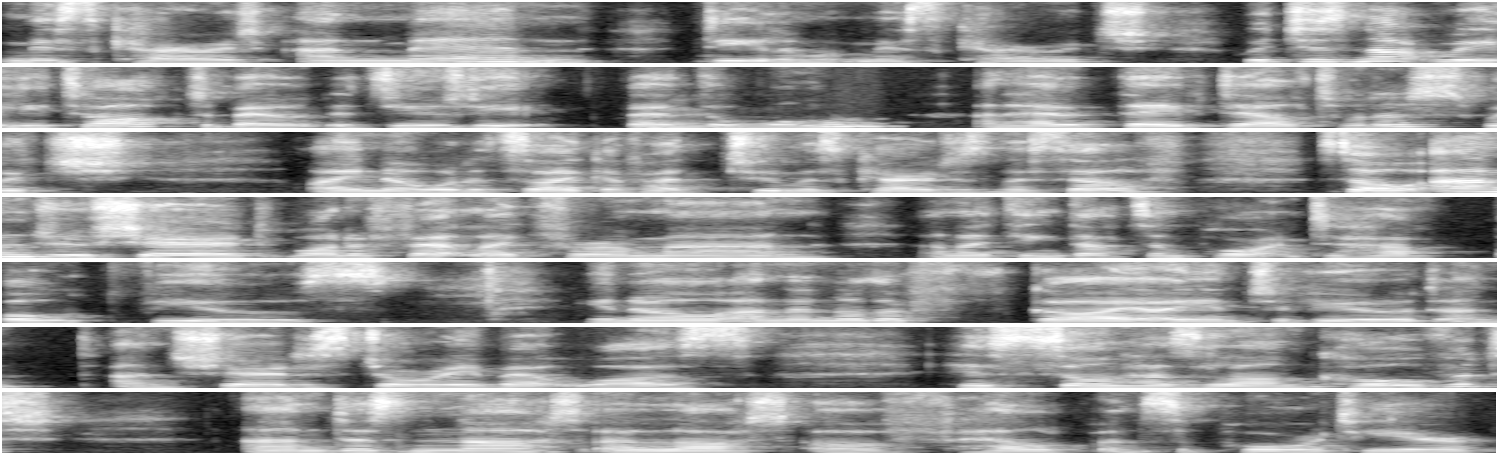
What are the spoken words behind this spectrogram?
miscarriage and men dealing with miscarriage, which is not really talked about. It's usually about right. the mm. woman and how they've dealt with it, which I know what it's like. I've had two miscarriages myself. So Andrew shared what it felt like for a man, and I think that's important to have both views you know. And another guy I interviewed and and shared a story about was his son has long COVID, and there's not a lot of help and support here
